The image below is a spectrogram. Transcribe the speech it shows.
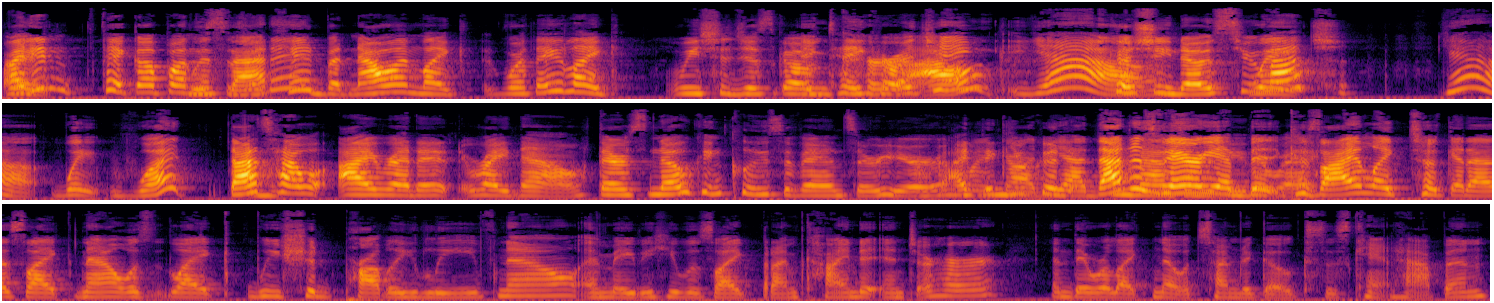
I didn't pick up on this as a kid, but now I'm like, were they like, we should just go take her out? Yeah, because she knows too Wait, much. Yeah. Wait, what? That's mm. how I read it right now. There's no conclusive answer here. Oh I think God. you could. Yeah, that is very a bit because I like took it as like now was like we should probably leave now, and maybe he was like, but I'm kind of into her, and they were like, no, it's time to go because this can't happen.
